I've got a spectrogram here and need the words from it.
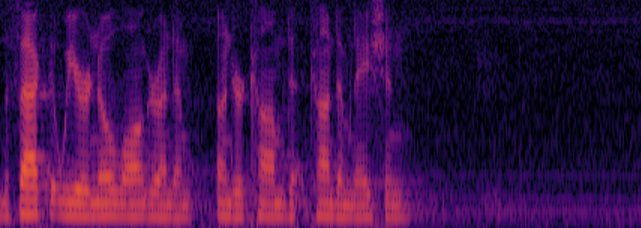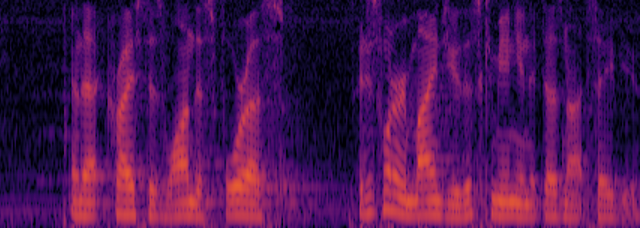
the fact that we are no longer under, under condemnation, and that Christ has won this for us, I just want to remind you this communion, it does not save you.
